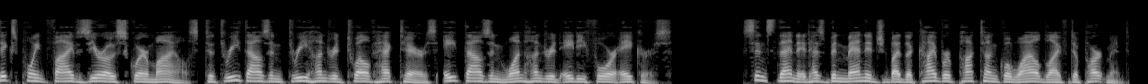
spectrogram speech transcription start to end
6.50 square miles to 3312 hectares, 8184 acres. Since then it has been managed by the Khyber Pakhtunkhwa Wildlife Department.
